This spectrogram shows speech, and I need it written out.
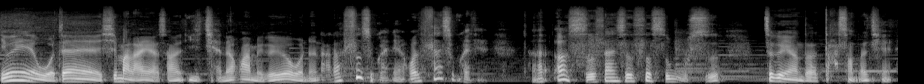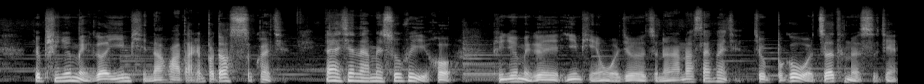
因为我在喜马拉雅上以前的话，每个月我能拿到四十块钱或者三十块钱，呃，二十三十四十五十这个样的打赏的钱，就平均每个音频的话大概不到十块钱。但现在他们收费以后，平均每个音频我就只能拿到三块钱，就不够我折腾的时间。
